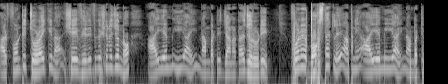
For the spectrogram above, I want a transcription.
আর ফোনটি চোরাই কিনা সেই ভেরিফিকেশনের জন্য আইএমইআই নাম্বারটি জানাটা জরুরি। ফোনের বক্স থাকলে আপনি আইএমইআই নাম্বারটি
